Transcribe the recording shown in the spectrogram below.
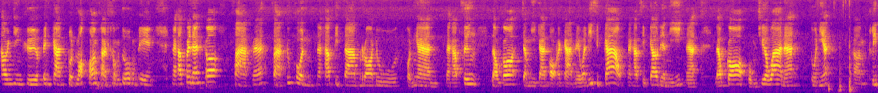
เอาจริงๆคือเป็นการปลดล็อกความฝันของตัวผมเองนะครับ เพราะนั้นก็ฝากนะฝากทุกคนนะครับ ติดตามรอดูผลงานนะครับ ซึ่งเราก็จะมีการออกอากาศในวันที่ 19 นะครับ 19 เดือนนี้นะ แล้วก็ผมเชื่อว่านะ ตัวเนี้ย คลิป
